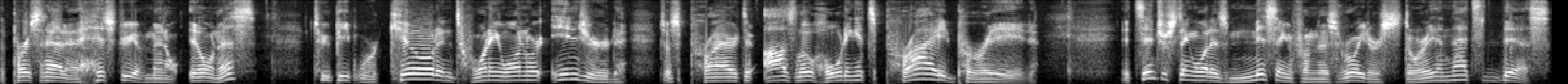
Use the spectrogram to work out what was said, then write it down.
The person had a history of mental illness. Two people were killed and 21 were injured just prior to Oslo holding its Pride Parade. It's interesting what is missing from this Reuters story, and that's this.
